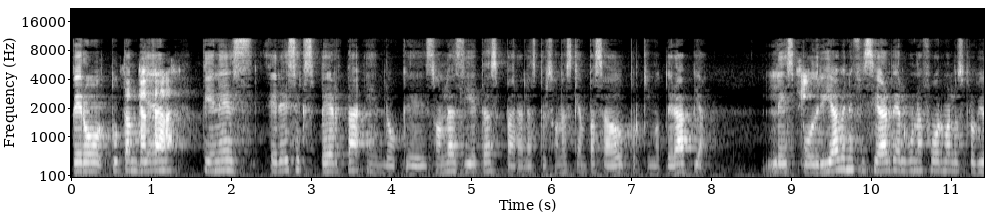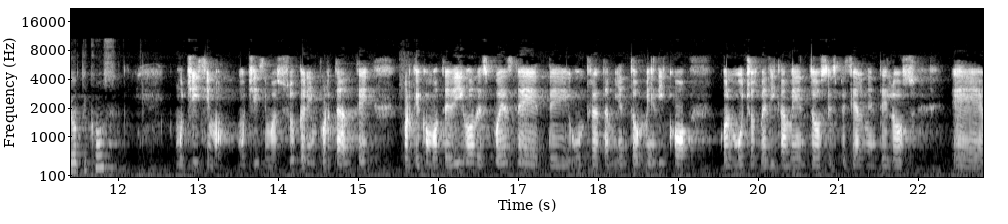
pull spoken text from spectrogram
pero tú también tienes, eres experta en lo que son las dietas para las personas que han pasado por quimioterapia. ¿Les podría beneficiar de alguna forma los probióticos? Muchísimo, muchísimo. Es súper importante porque, como te digo, después de, un tratamiento médico con muchos medicamentos, especialmente los eh,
